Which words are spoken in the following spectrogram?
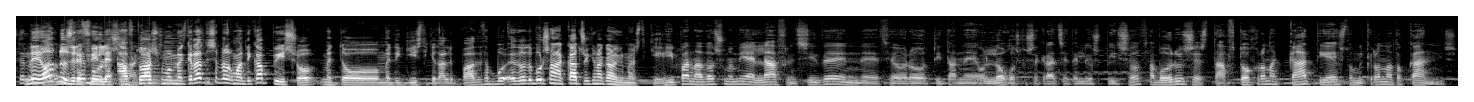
τέλος ναι, πάντων, όντως ρε δεν φίλε, μπορούσες να αυτό ας κάνεις πούμε με γυμναστική. κράτησε πραγματικά πίσω με, το, με την κίστη και τα λοιπά. Δεν θα μπο- Εδώ δεν μπορούσα να κάτσω και να κάνω γυμναστική. Είπα να δώσουμε μια ελάφρυνση. Δεν ε, θεωρώ ότι ήταν ε, ο λόγος που σε κράτησε τελείως πίσω. Θα μπορούσες ταυτόχρονα κάτι έστω μικρό να το κάνεις.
